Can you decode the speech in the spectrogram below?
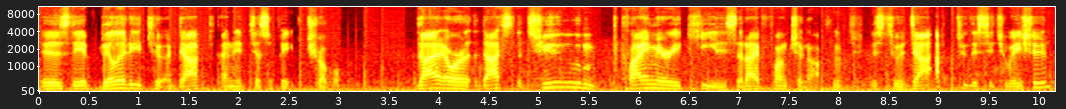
is the ability to adapt and anticipate trouble. That or that's the two primary keys that I function off of is to adapt to the situation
